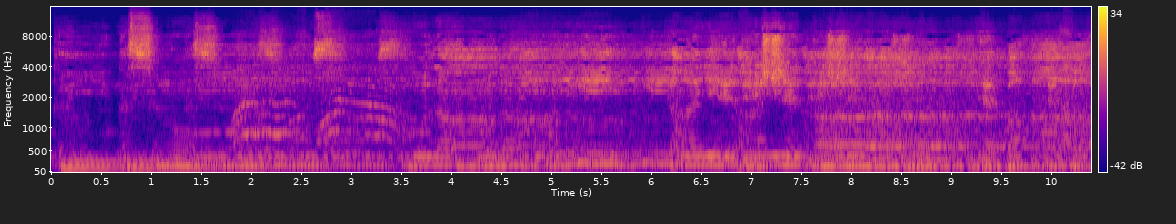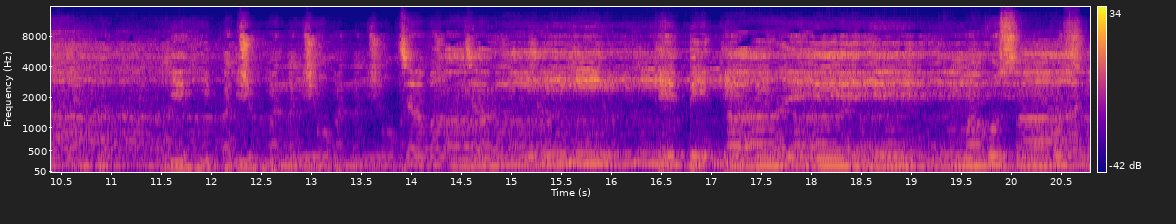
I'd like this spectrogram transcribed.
کئی نسلوں غلامی کا یہ رشتہ Sima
